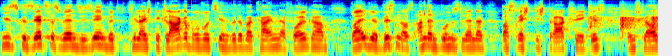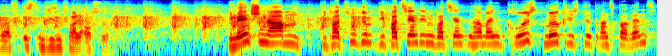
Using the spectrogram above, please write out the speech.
Dieses Gesetz, das werden Sie sehen, wird vielleicht eine Klage provozieren, wird aber keinen Erfolg haben, weil wir wissen aus anderen Bundesländern, was rechtlich tragfähig ist. Ich glaube, das ist in diesem Fall auch so. Die Menschen haben, die Patientinnen und Patienten haben eine größtmöglichste Transparenz.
